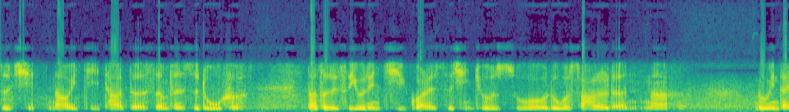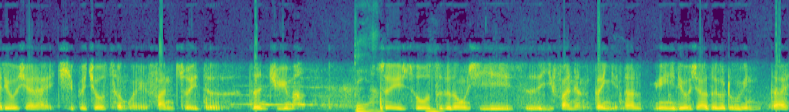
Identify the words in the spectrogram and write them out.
事情，然后以及他的身份是如何。那这里是有点奇怪的事情，就是说，如果杀了人，那录音带留下来，岂不就成为犯罪的证据嘛？对呀、所以说这个东西是一翻两瞪眼。那愿意留下这个录音带，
